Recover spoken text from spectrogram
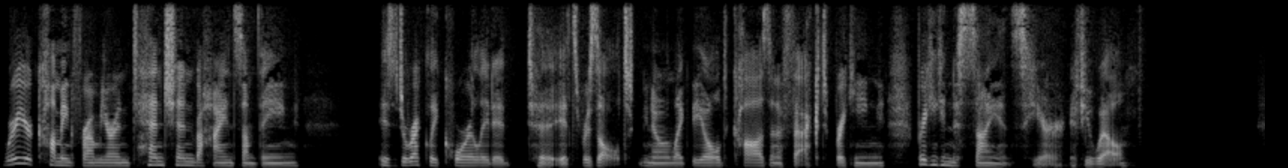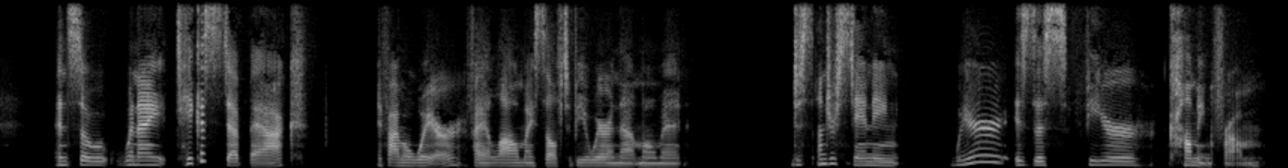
where you're coming from, your intention behind something is directly correlated to its result you know like the old cause and effect breaking breaking into science here if you will. And so when i take a step back if i'm aware if i allow myself to be aware in that moment just understanding where is this fear coming from?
